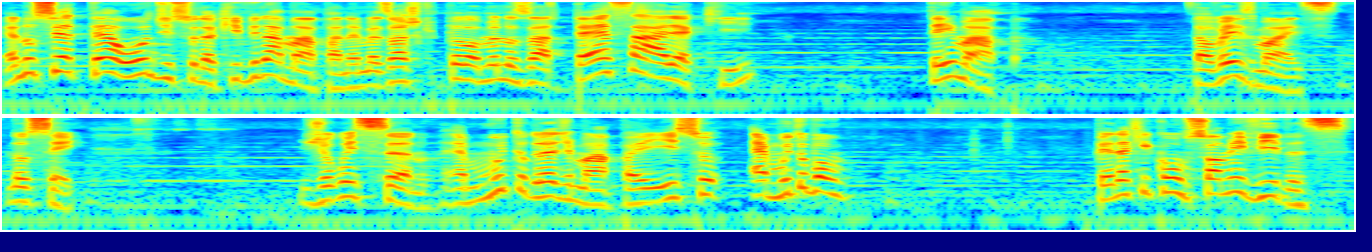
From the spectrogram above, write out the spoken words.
Eu não sei até onde isso daqui vira mapa, né? Mas eu acho que pelo menos até essa área aqui tem mapa. Talvez mais. Não sei. Jogo insano. É muito grande mapa e isso é muito bom. Pena que consome vidas.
